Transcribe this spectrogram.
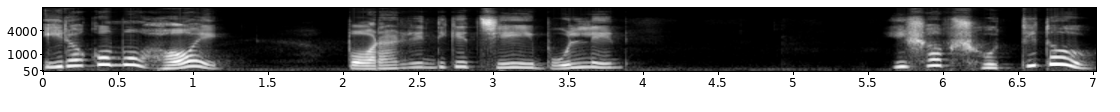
এরকমও হয়? পরাণের দিকে চেয়ে বললেন, এসব সত্যি তো?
